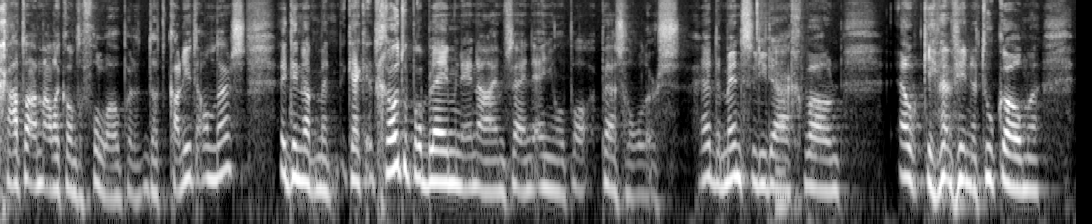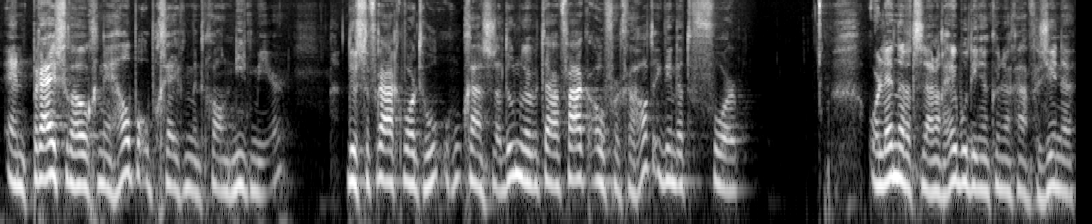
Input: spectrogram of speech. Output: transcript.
gaat er aan alle kanten vollopen. Dat, kan niet anders. Ik denk dat met... Kijk, het grote probleem in Anaheim zijn de annual pa- passholders. Hè, de mensen die daar gewoon elke keer maar weer naartoe komen. En prijsverhogingen helpen op een gegeven moment gewoon niet meer. Dus de vraag wordt, hoe, hoe gaan ze dat doen? We hebben het daar vaak over gehad. Ik denk dat voor Orlando dat ze daar nog een heleboel dingen kunnen gaan verzinnen.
